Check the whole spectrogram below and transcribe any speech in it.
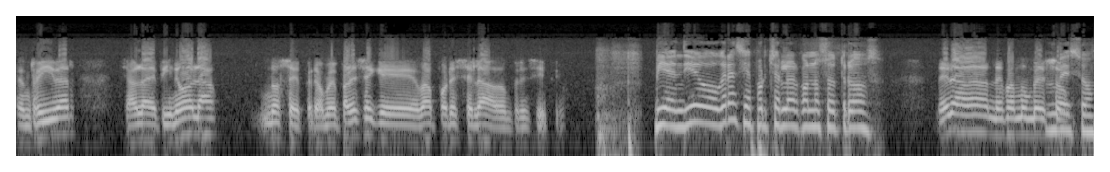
en River, se habla de Pinola, no sé, pero me parece que va por ese lado en principio. Bien, Diego, gracias por charlar con nosotros. De nada, les mando un beso. Un beso.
